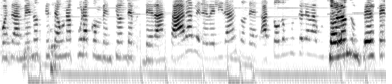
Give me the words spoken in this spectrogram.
Pues a menos que sea una pura convención de, danza árabe, de belly dance, donde a todo mundo le va a gustar. Solamente.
